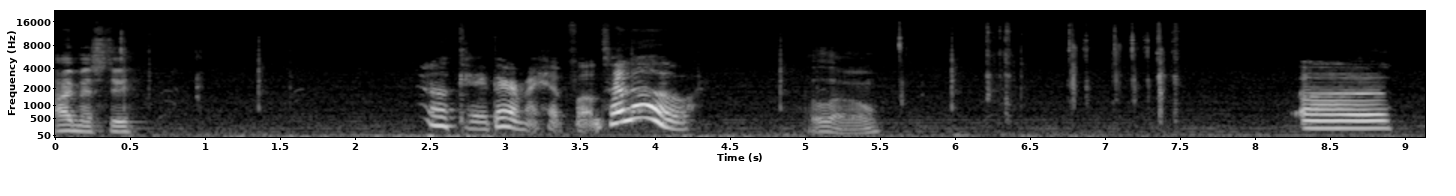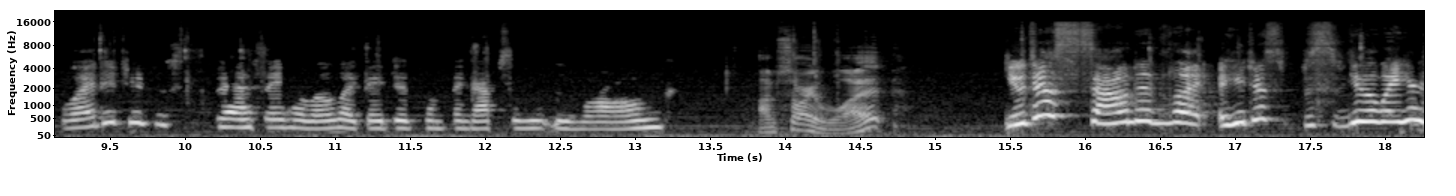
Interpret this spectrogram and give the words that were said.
Hi, Misty. Okay, there are my headphones. Hello. Hello. Uh, why did you just uh, say hello like I did something absolutely wrong? I'm sorry. What? You just sounded like you just you, the way your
